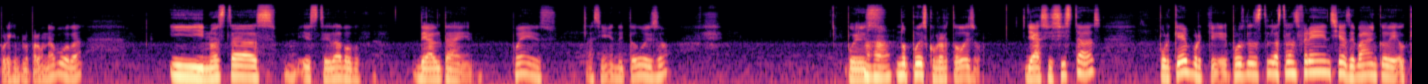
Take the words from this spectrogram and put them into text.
por ejemplo, para una boda, y no estás este dado de alta en pues hacienda y todo eso, pues no puedes cobrar todo eso. Ya si sí estás, ¿por qué? Porque pues las, las, transferencias de banco de, ok,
